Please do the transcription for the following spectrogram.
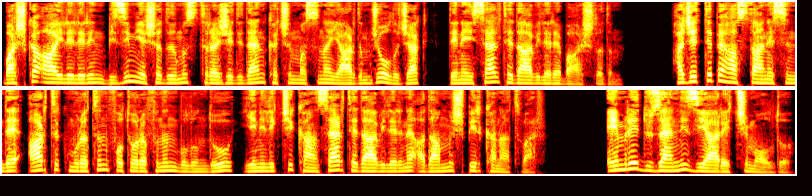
başka ailelerin bizim yaşadığımız trajediden kaçınmasına yardımcı olacak deneysel tedavilere bağışladım. Hacettepe Hastanesi'nde artık Murat'ın fotoğrafının bulunduğu yenilikçi kanser tedavilerine adanmış bir kanat var. Emre düzenli ziyaretçim oldu.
